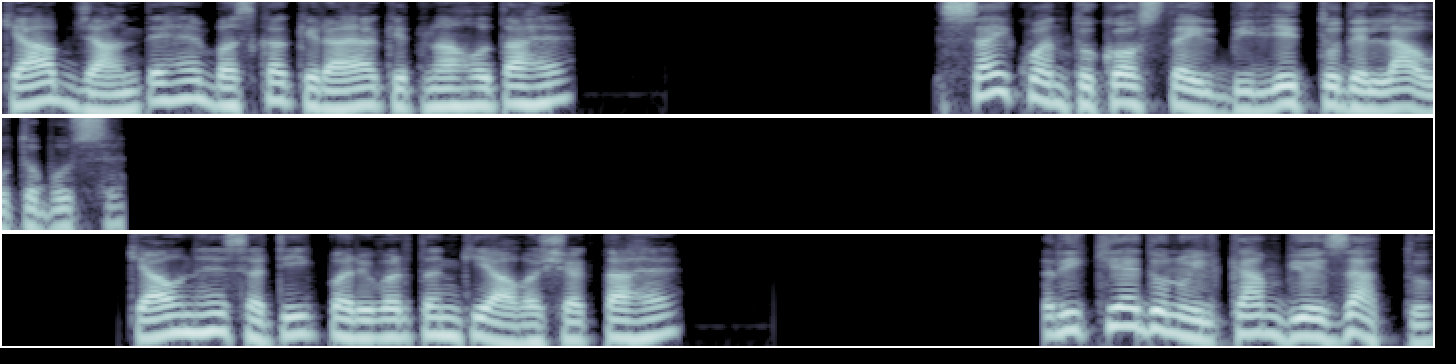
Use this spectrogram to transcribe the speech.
क्या आप जानते हैं बस का किराया कितना होता है? साई क्वान तो इल बिलियेटो दिल्ला ऑटोबूस क्या उन्हें सटीक परिवर्तन की आवश्यकता है? Richiedono il cambio esatto?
